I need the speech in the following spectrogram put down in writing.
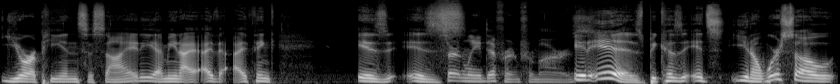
European society. I mean, I I, I think is is certainly different from ours it is because it's you know we're so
